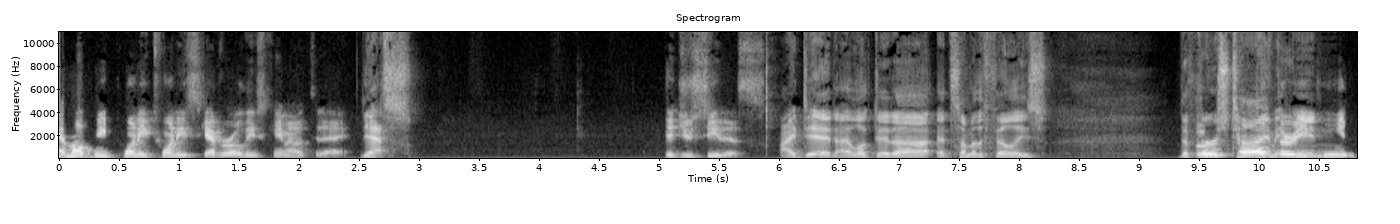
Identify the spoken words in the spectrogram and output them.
MLB 2020 schedule release came out today. Yes. Did you see this? I did. I looked at uh, at some of the Phillies. The first time in teams.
